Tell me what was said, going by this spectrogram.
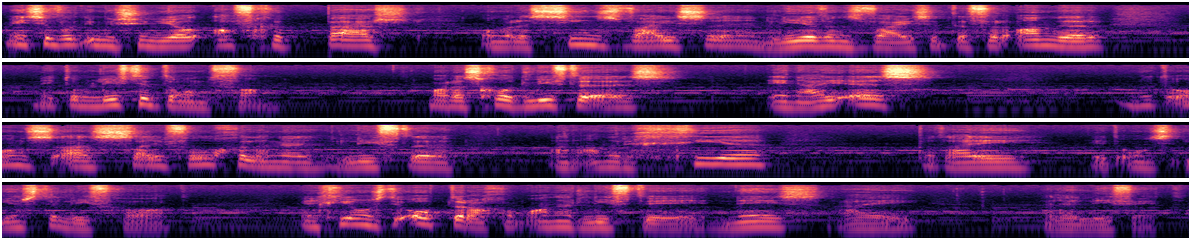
Mense word emosioneel afgepers om hulle sienswyse en lewenswyse te verander net om liefde te ontvang. Maar as God liefde is en hy is moet ons as sy volgelinge liefde aan ander gee dat hy het ons eerste lief gehad en gee ons die opdrag om ander lief te hê nes hy hulle liefhet.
